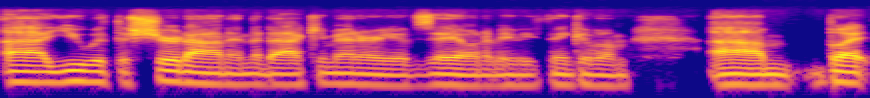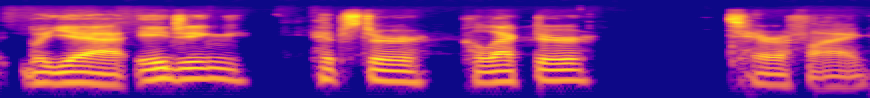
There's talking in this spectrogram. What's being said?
uh, you with the shirt on in the documentary of Zao, and it made me think of him. Um, but but yeah, aging hipster collector, terrifying,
